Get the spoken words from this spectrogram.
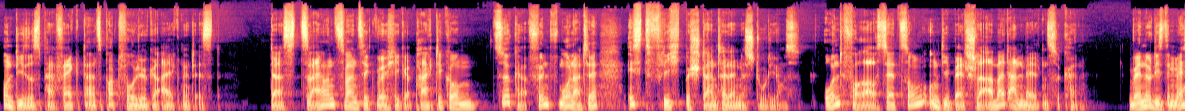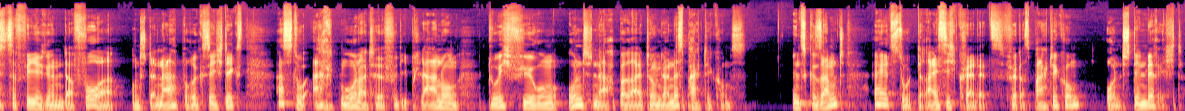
und dieses perfekt als Portfolio geeignet ist. Das 22-wöchige Praktikum, circa fünf Monate, ist Pflichtbestandteil deines Studiums und Voraussetzung, um die Bachelorarbeit anmelden zu können. Wenn du die Semesterferien davor und danach berücksichtigst, hast du acht Monate für die Planung, Durchführung und Nachbereitung deines Praktikums. Insgesamt erhältst du 30 Credits für das Praktikum und den Bericht.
